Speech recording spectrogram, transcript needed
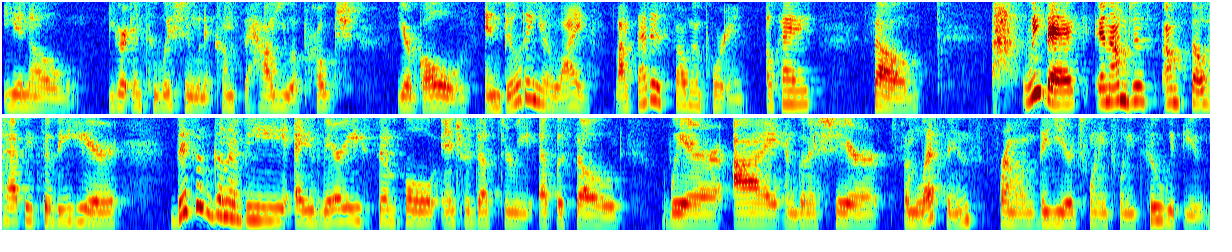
you know, your intuition when it comes to how you approach your goals and building your life. Like, that is so important, okay? So, we back and I'm just I'm so happy to be here. This is going to be a very simple introductory episode where I am going to share some lessons from the year 2022 with you.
